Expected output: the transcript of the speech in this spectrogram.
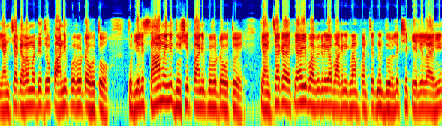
यांच्या घरामध्ये जो पाणी पुरवठा होतो तो गेले सहा महिने दूषित पाणी पुरवठा होतोय. त्यांच्या काय त्याही बाबीकडे या बागणी ग्रामपंचायतनं दुर्लक्ष केलेलं आहे.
